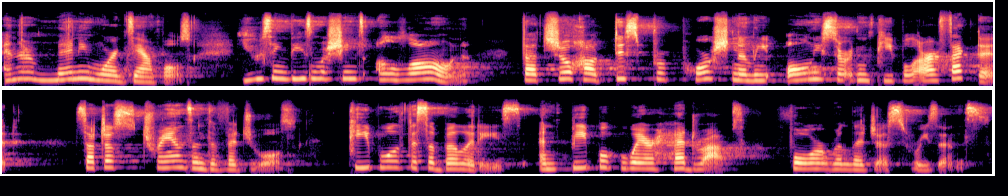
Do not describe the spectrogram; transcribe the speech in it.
And there are many more examples using these machines alone that show how disproportionately only certain people are affected, such as trans individuals, people with disabilities, and people who wear head wraps for religious reasons.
